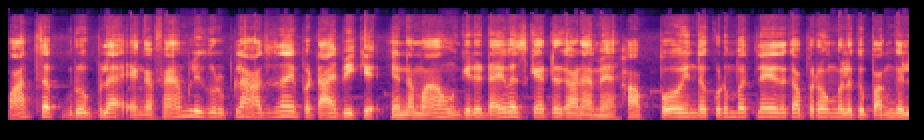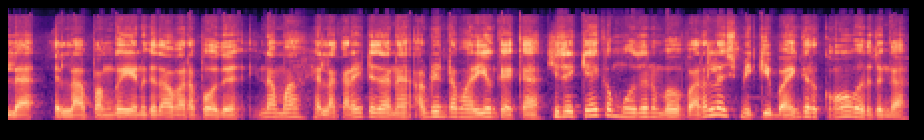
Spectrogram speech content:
வாட்ஸ்அப் குரூப்பில் எங்கள் ஃபேமிலி குரூப்பில் அதுதான் இப்போ டாபிக் என்னம்மா உங்ககிட்ட டைவர்ஸ் கேட்டிருக்கானாமே. அப்போ இந்த குடும்பத்தில் இதுக்கப்புறம் உங்களுக்கு பங்கு இல்லை. எல்லா பங்கும் எனக்கு தான் வரப்போகுது. என்னம்மா எல்லாம் கரெக்டு தானே? அப்படின்ற மாதிரியும் கேட்க. இதை கேட்கும் போது நம்ம வரலட்சுமிக்கு பயங்கர கோவம் வருதுங்க.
